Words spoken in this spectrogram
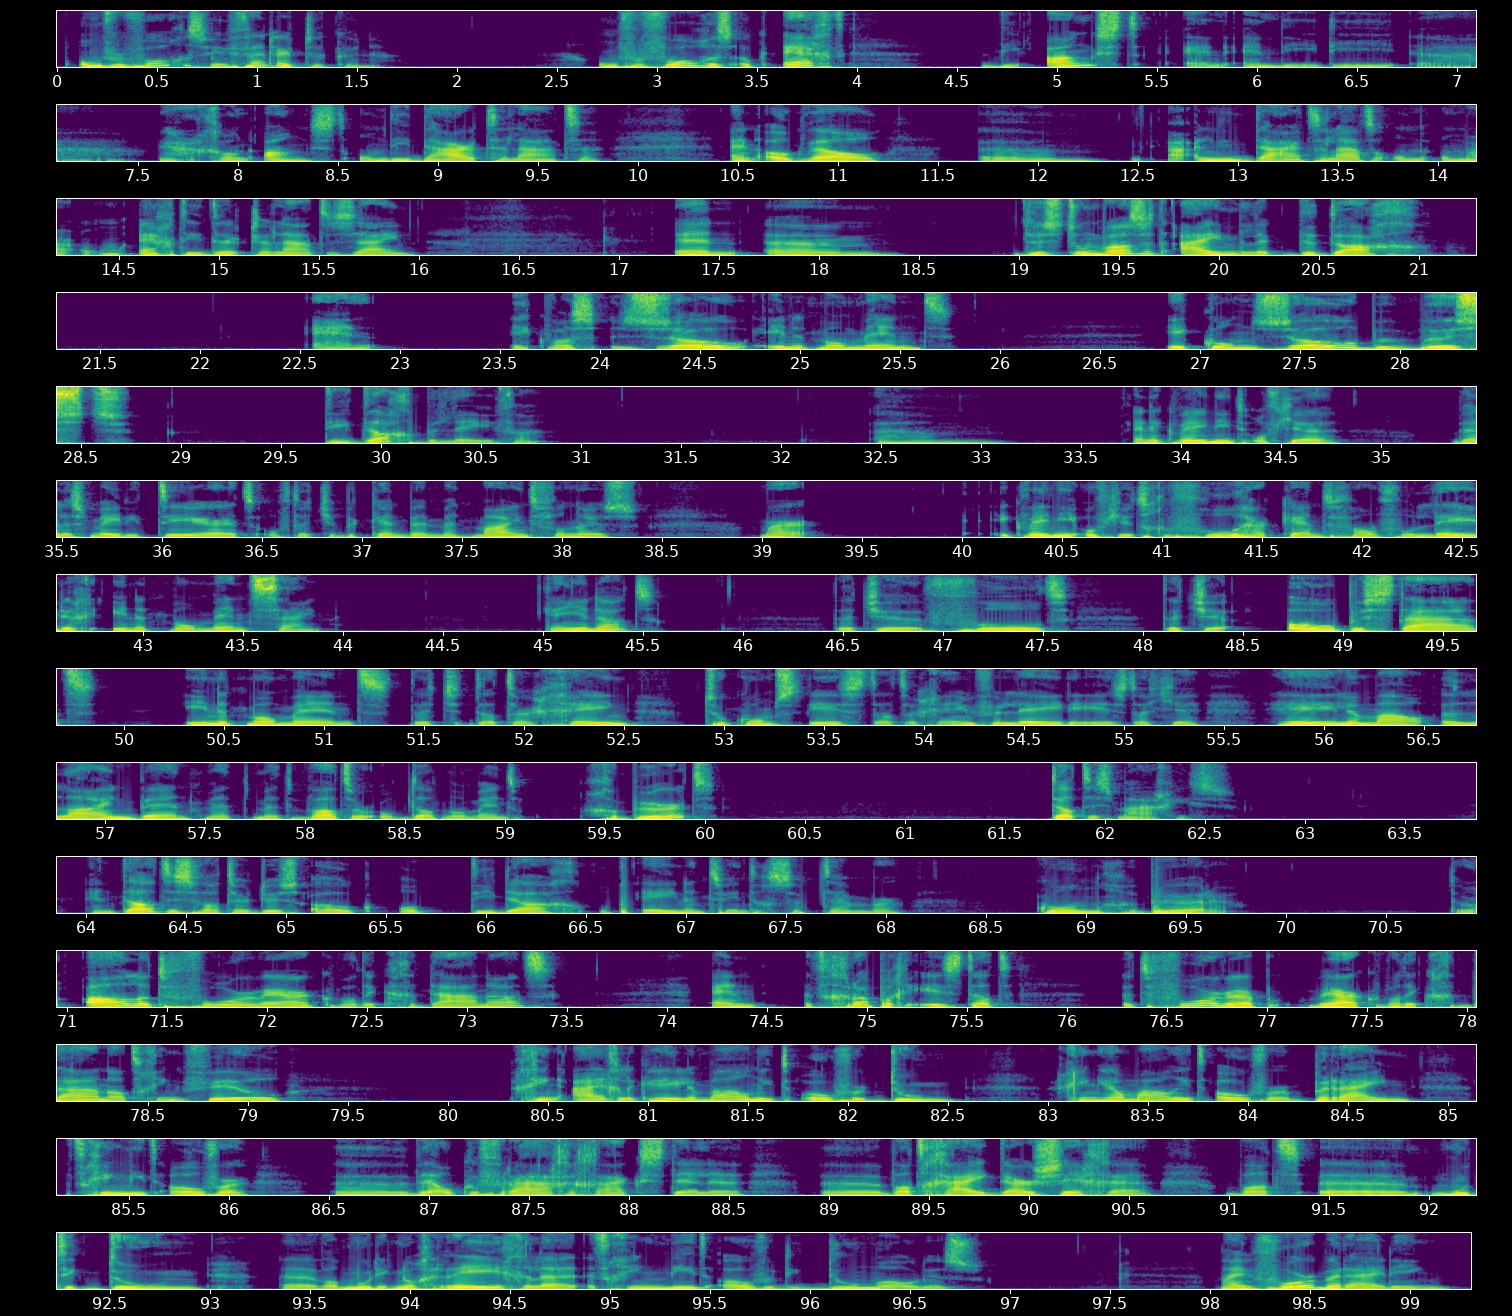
om vervolgens weer verder te kunnen. Om vervolgens ook echt die angst en, en die, die uh, ja, gewoon angst, om die daar te laten. En ook wel ja, niet daar te laten, om, om, maar om echt die er te laten zijn. En um, dus toen was het eindelijk de dag. En ik was zo in het moment. Ik kon zo bewust die dag beleven. Um, en ik weet niet of je wel eens mediteert of dat je bekend bent met mindfulness. Maar ik weet niet of je het gevoel herkent van volledig in het moment zijn. Ken je dat? Dat je voelt dat je open staat in het moment, dat, je, dat er geen toekomst is, dat er geen verleden is, dat je helemaal aligned bent met, met wat er op dat moment gebeurt, dat is magisch. En dat is wat er dus ook op die dag, op 21 september, kon gebeuren. Door al het voorwerk wat ik gedaan had. En het grappige is dat het voorwerk wat ik gedaan had, ging veel. ging eigenlijk helemaal niet over doen. Ging helemaal niet over brein. Het ging niet over uh, welke vragen ga ik stellen. Uh, wat ga ik daar zeggen? Wat uh, moet ik doen? wat moet ik nog regelen? Het ging niet over die doelmodus. Mijn voorbereiding,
